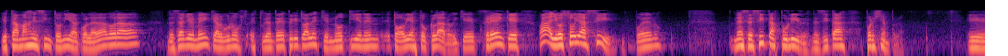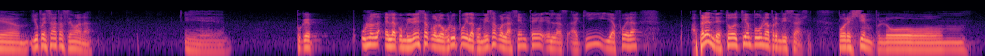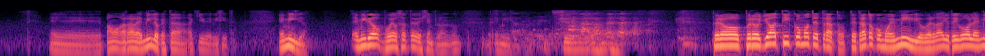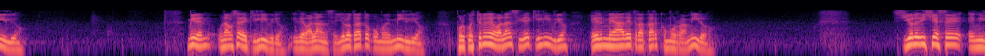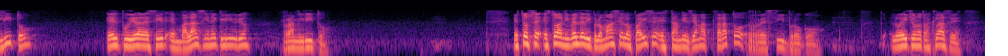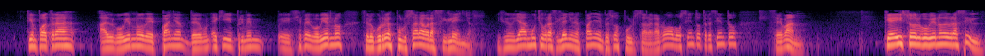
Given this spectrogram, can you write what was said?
Y está más en sintonía con la edad dorada de Saint Germain que algunos estudiantes espirituales que no tienen todavía esto claro y que creen que, ah, yo soy así. Bueno, necesitas pulir, necesitas, por ejemplo, eh, yo pensaba esta semana, eh, porque uno en la convivencia con los grupos y la convivencia con la gente en las, aquí y afuera, aprendes todo el tiempo un aprendizaje. Por ejemplo, eh, vamos a agarrar a Emilio que está aquí de visita. Emilio, Emilio, voy a usarte de ejemplo. Emilio. Sí. Pero, pero yo a ti, ¿cómo te trato? Te trato como Emilio, ¿verdad? Yo te digo, hola Emilio. Miren, una cosa de equilibrio y de balance. Yo lo trato como Emilio. Por cuestiones de balance y de equilibrio, él me ha de tratar como Ramiro. Si yo le dijese Emilito, él pudiera decir en balance y en equilibrio, Ramirito. Esto, a nivel de diplomacia en los países es también, se llama trato recíproco. Lo he dicho en otras clases. Tiempo atrás, al gobierno de España, de un X primer eh, jefe de gobierno, se le ocurrió expulsar a brasileños. Dijeron, ya muchos brasileños en España empezó a expulsar. Agarró a 200, 300, se van. ¿Qué hizo el gobierno de Brasil?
